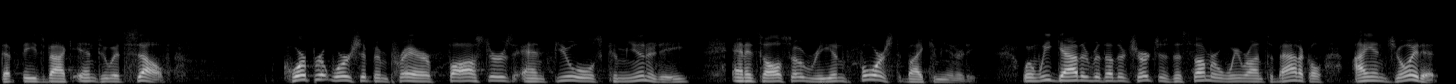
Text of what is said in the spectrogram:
that feeds back into itself. Corporate worship and prayer fosters and fuels community, and it's also reinforced by community. When we gathered with other churches this summer when we were on sabbatical, I enjoyed it,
